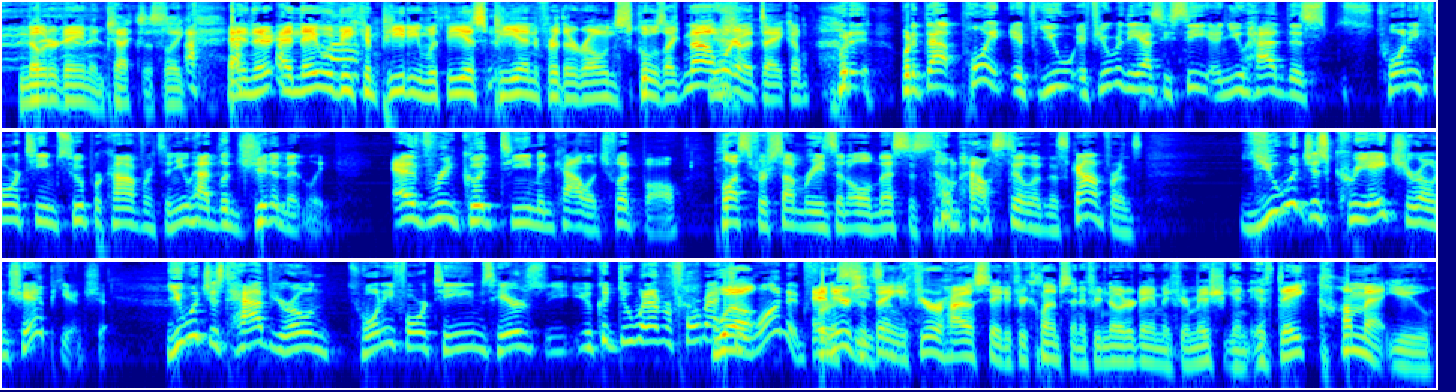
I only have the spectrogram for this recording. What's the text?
Notre Dame and Texas. Like, and they and they would be competing with ESPN for their own schools. Like, no, we're going to take them. But it, but at that point, if you if you were the SEC and you had this 24 team super conference and you had legitimately every good team in college football, plus for some reason Ole Miss is somehow still in this conference, you would just create your own championship. You would just have your own 24 teams. Here's you could do whatever format well, you wanted. For and here's the thing: if you're Ohio State, if you're Clemson, if you're Notre Dame, if you're Michigan, if they come at you,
